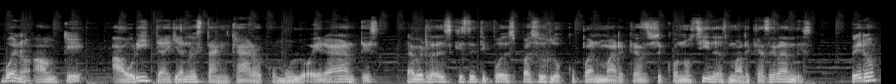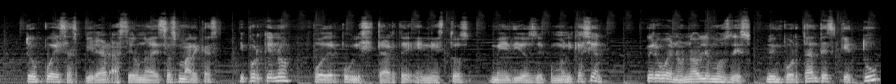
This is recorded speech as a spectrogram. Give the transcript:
Bueno, aunque ahorita ya no es tan caro como lo era antes, la verdad es que este tipo de espacios lo ocupan marcas reconocidas, marcas grandes. Pero tú puedes aspirar a ser una de esas marcas y por qué no poder publicitarte en estos medios de comunicación. Pero bueno, no hablemos de eso. Lo importante es que tú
